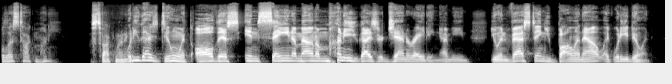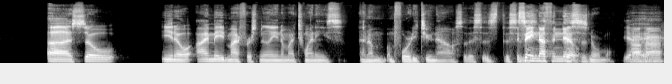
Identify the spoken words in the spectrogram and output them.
Well, let's talk money. let's talk money. What are you guys doing with all this insane amount of money you guys are generating? I mean, you investing, you balling out. Like, what are you doing? Uh, so, you know, I made my first million in my twenties, and I'm I'm 42 now. So this is this, This is ain't nothing new. This is normal. Yeah, uh-huh. yeah.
